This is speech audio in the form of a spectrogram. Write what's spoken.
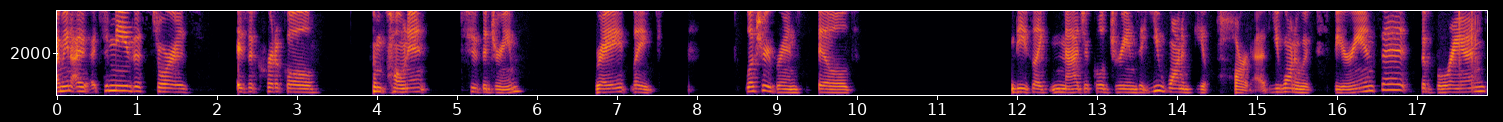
I mean, I to me, the store is is a critical component to the dream, right? Like luxury brands build these like magical dreams that you want to be a part of. You want to experience it. The brand.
